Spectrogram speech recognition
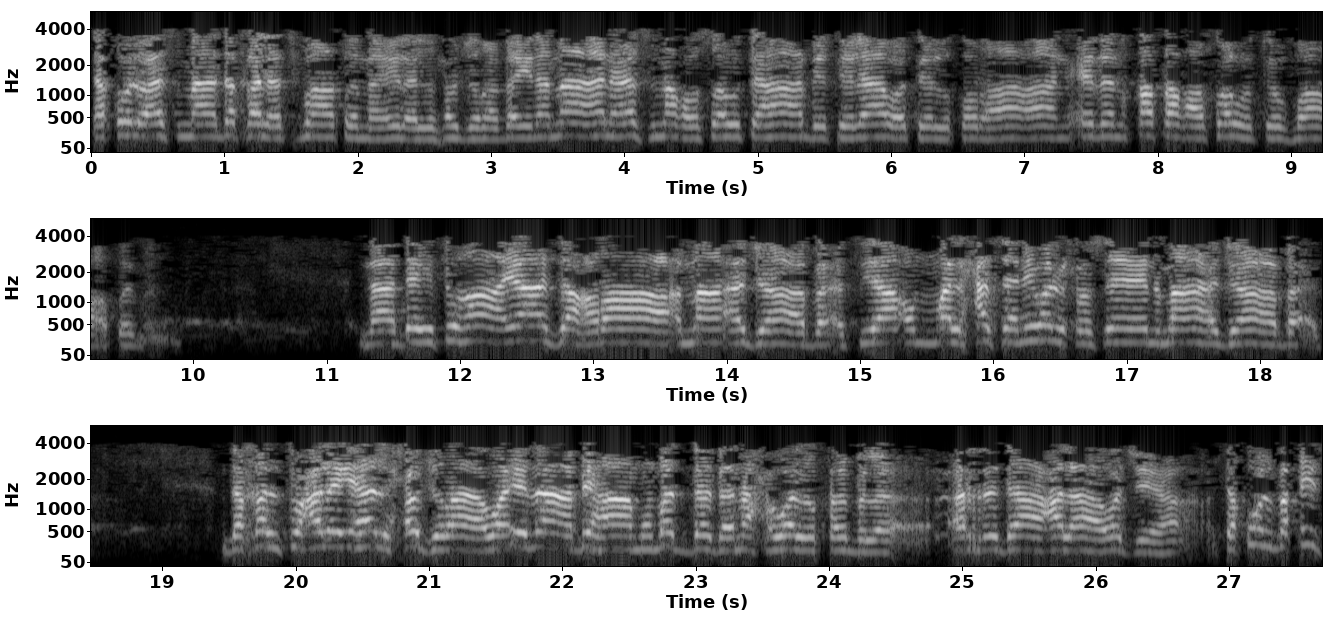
تقول اسماء دخلت فاطمة إلى الحجرة. بينما أنا أسمع صوتها بتلاوة القرآن. اذ انقطع صوت فاطمة. ناديتها يا زهراء ما أجابت. يا أم الحسن والحسين ما أجابت. دخلت عليها الحجرة وإذا بها ممددة نحو القبلة الرداء على وجهها. تقول بقيت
